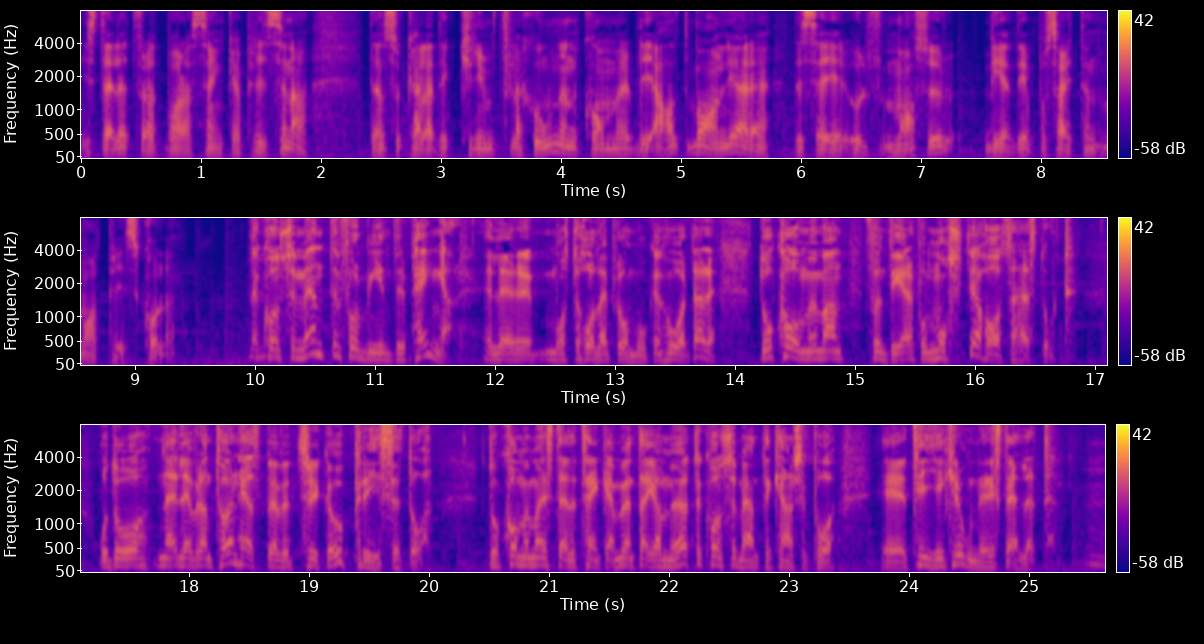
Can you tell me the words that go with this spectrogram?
istället för att bara sänka priserna. Den så kallade krympflationen kommer bli allt vanligare, det säger Ulf Masur, VD på sajten Matpriskollen. När konsumenten får mindre pengar eller måste hålla i plånboken hårdare, då kommer man fundera på, måste jag ha så här stort? Och då när leverantören helst behöver trycka upp priset då, då kommer man istället tänka, vänta jag möter konsumenten kanske på eh, 10 kronor istället. Mm.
